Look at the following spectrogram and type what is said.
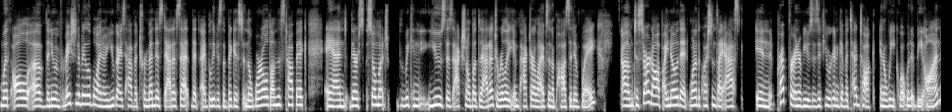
with all of the new information available. I know you guys have a tremendous data set that I believe is the biggest in the world on this topic. And there's so much we can use this actionable data to really impact our lives in a positive way. Um, to start off, I know that one of the questions I ask in prep for interviews is if you were going to give a TED talk in a week, what would it be on?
